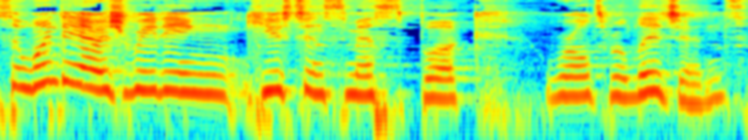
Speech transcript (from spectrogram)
So one day I was reading Huston Smith's book, World's Religions,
